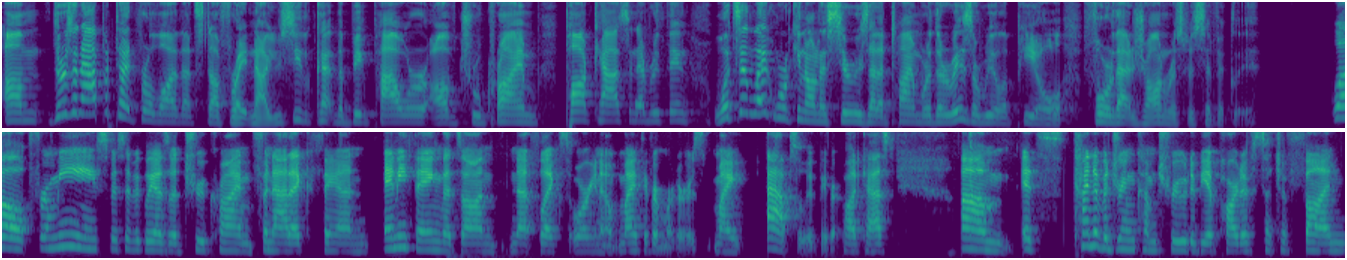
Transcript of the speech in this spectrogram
Um, there's an appetite for a lot of that stuff right now. You see the, the big power of true crime podcasts and everything. What's it like working on a series at a time where there is a real appeal for that genre specifically? Well, for me specifically as a true crime fanatic fan, anything that's on Netflix or, you know, my favorite murders, my absolute favorite podcast. Um, it's kind of a dream come true to be a part of such a fun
